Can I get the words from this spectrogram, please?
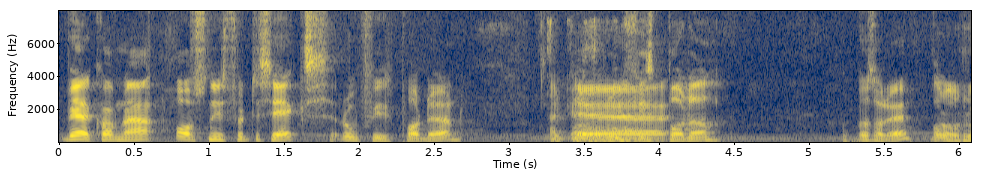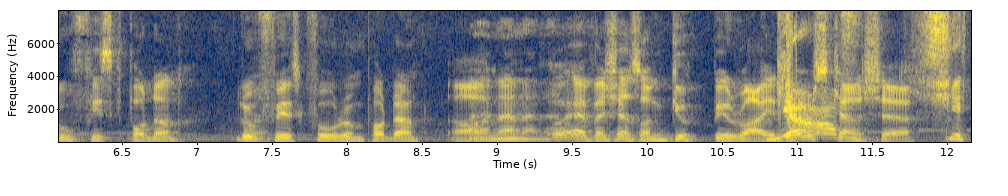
Välkomna avsnitt 46, Rovfiskpodden. Tack. Eh, Rovfiskpodden. Vad sa du? Vadå Rovfiskpodden? Rovfiskforumpodden. Ja, nej, nej, nej. Och även känns som Guppy Riders ja! kanske. Shit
